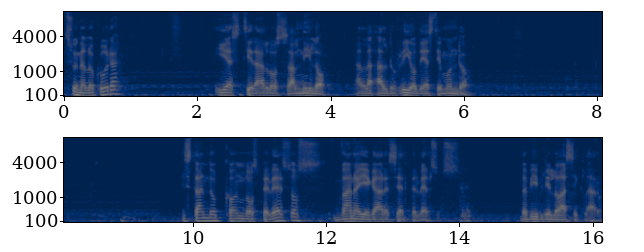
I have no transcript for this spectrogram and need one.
es una locura y es tirarlos al Nilo, al, río de este mundo. Estando con los perversos, van a llegar a ser perversos. La Biblia lo hace claro.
